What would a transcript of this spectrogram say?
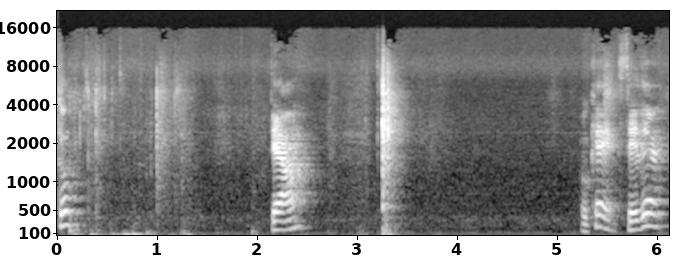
Go. Down. Okay, stay there.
